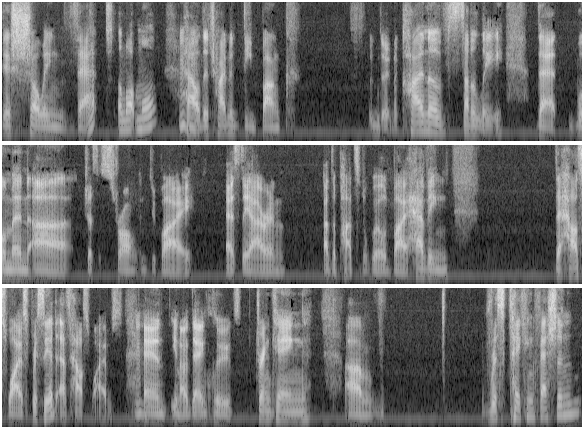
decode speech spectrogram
they're showing that a lot more. How they're trying to debunk, kind of subtly, that women are just as strong in Dubai as they are in other parts of the world by having the housewives present as housewives. Mhm. And, you know, that includes drinking, um, risk taking fashion,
